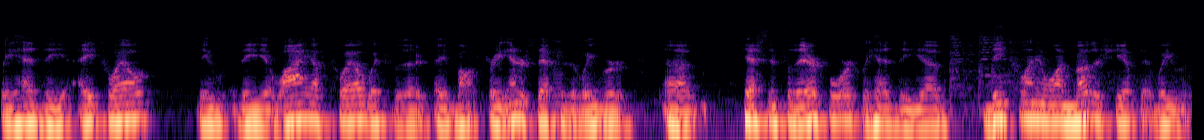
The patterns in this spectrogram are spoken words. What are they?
we had the A-12, the the YF-12, which was a, a Mach III interceptor that we were uh, testing for the Air Force. We had the uh, D-21 mothership that we w-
